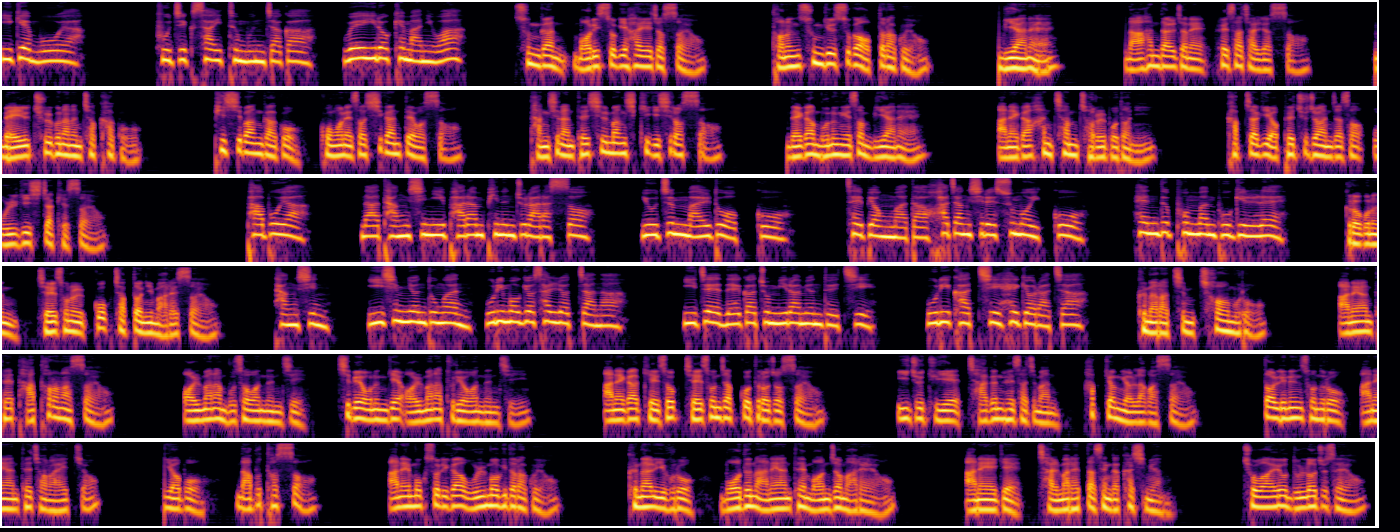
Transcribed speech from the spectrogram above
이게 뭐야? 구직 사이트 문자가 왜 이렇게 많이 와? 순간 머릿속이 하얘졌어요. 더는 숨길 수가 없더라고요. 미안해. 나 한 달 전에 회사 잘렸어. 매일 출근하는 척하고 PC방 가고 공원에서 시간 때웠어. 당신한테 실망시키기 싫었어. 내가 무능해서 미안해. 아내가 한참 저를 보더니 갑자기 옆에 주저앉아서 울기 시작했어요. 바보야. 나 당신이 바람 피는 줄 알았어. 요즘 말도 없고, 새벽마다 화장실에 숨어 있고, 핸드폰만 보길래, 그러고는 제 손을 꼭 잡더니 말했어요. 당신 20년 동안 우리 먹여 살렸잖아. 이제 내가 좀 일하면 되지. 우리 같이 해결하자. 그날 아침 처음으로 아내한테 다 털어놨어요. 얼마나 무서웠는지, 집에 오는 게 얼마나 두려웠는지. 아내가 계속 제 손잡고 들어줬어요. 2주 뒤에 작은 회사지만 합격 연락 왔어요. 떨리는 손으로 아내한테 전화했죠. 여보, 나 붙었어. 아내 목소리가 울먹이더라고요. 그날 이후로 뭐든 아내한테 먼저 말해요. 아내에게 잘 말했다 생각하시면 좋아요 눌러주세요.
